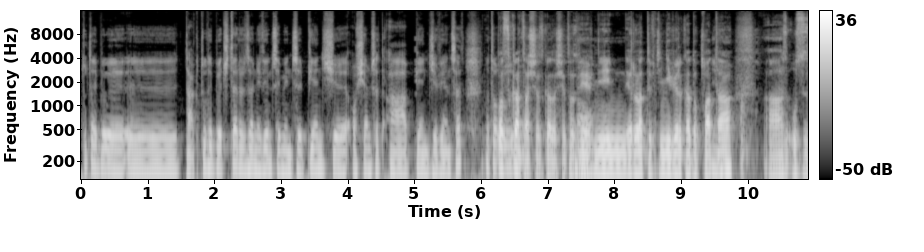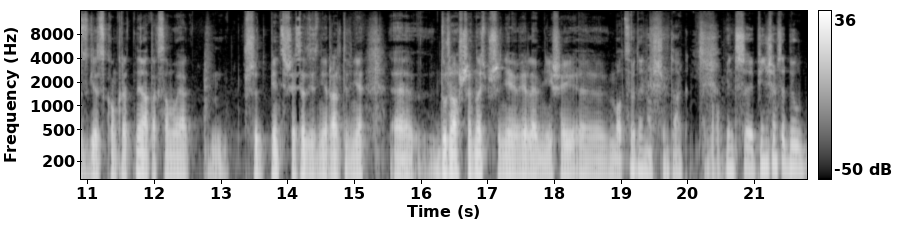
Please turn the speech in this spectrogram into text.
tutaj były, y, tak, tutaj były 4 rdzenie więcej między 5800 a 5900, no to... To zgadza się, zgadza się. To no. nie, nie, nie, relatywnie niewielka dopłata, a uzysk jest konkretny, a tak samo jak mm, przy 5600 jest nie relatywnie e, duża oszczędność przy niewiele mniejszej e, mocy. Wydajnością, tak. No. Więc y, 5700 był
